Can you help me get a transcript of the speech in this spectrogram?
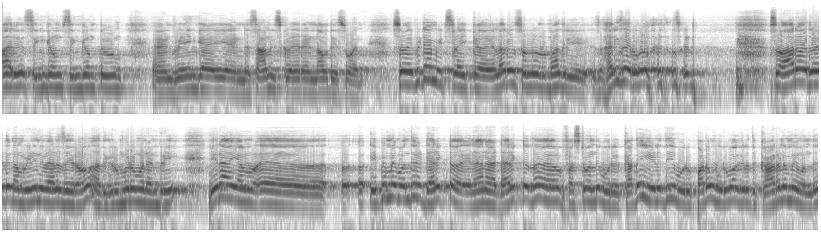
ஆறு Singam Singam two and Vengai and Saamy square and now this one so every time it's like எல்லாரும் சொல்லுற மாதிரி ஹரி சார் உங்களை ஸோ ஆறாவது வாட்டி நம்ம இணைந்து வேலை செய்கிறோம் அதுக்கு ரொம்ப ரொம்ப நன்றி. ஏன்னா எப்பவுமே வந்து டைரக்டர் ஏன்னா நான் டைரக்டர் தான் ஃபர்ஸ்ட் வந்து ஒரு கதை எழுதி ஒரு படம் உருவாகிறதுக்கு காரணமே வந்து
